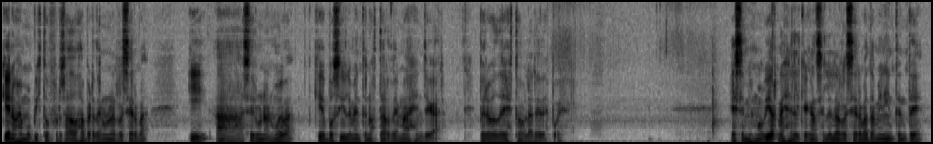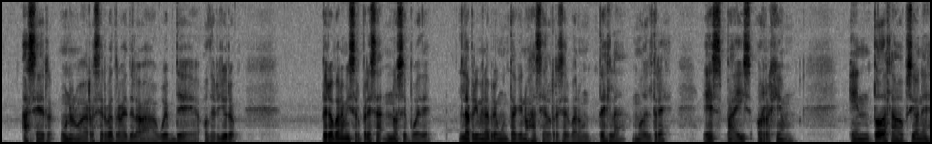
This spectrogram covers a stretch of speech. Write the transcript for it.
que nos hemos visto forzados a perder una reserva y a hacer una nueva que posiblemente nos tarde más en llegar. Pero de esto hablaré después. Ese mismo viernes en el que cancelé la reserva también intenté hacer una nueva reserva a través de la web de Other Europe. Pero para mi sorpresa no se puede. La primera pregunta que nos hace al reservar un Tesla Model 3 es país o región. En todas las opciones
